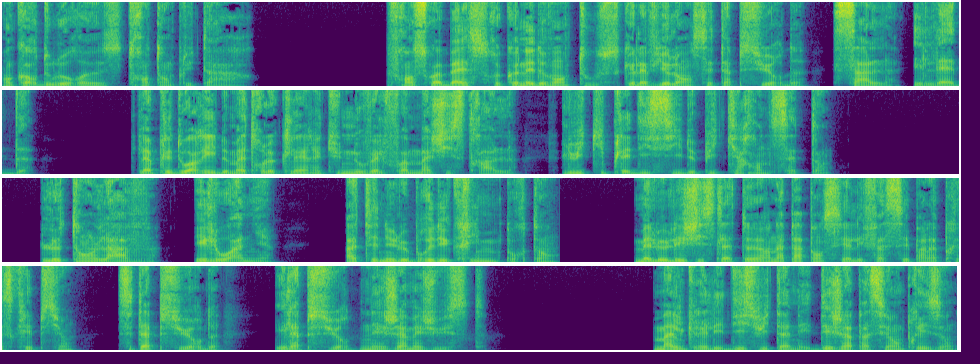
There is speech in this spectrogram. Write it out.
encore douloureuses trente ans plus tard. François Bess reconnaît devant tous que la violence est absurde, sale et laide. La plaidoirie de Maître Leclerc est une nouvelle fois magistrale, lui qui plaide ici depuis quarante-sept ans. Le temps lave, éloigne, atténue le bruit du crime pourtant, mais le législateur n'a pas pensé à l'effacer par la prescription. C'est absurde, et l'absurde n'est jamais juste. Malgré les dix-huit années déjà passées en prison,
